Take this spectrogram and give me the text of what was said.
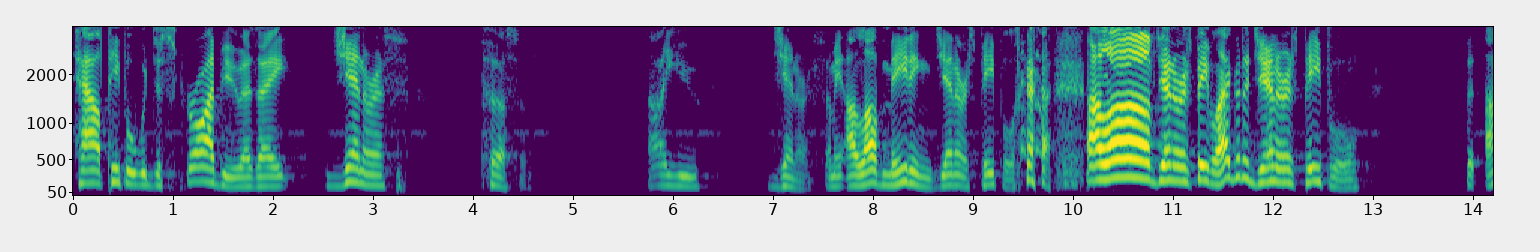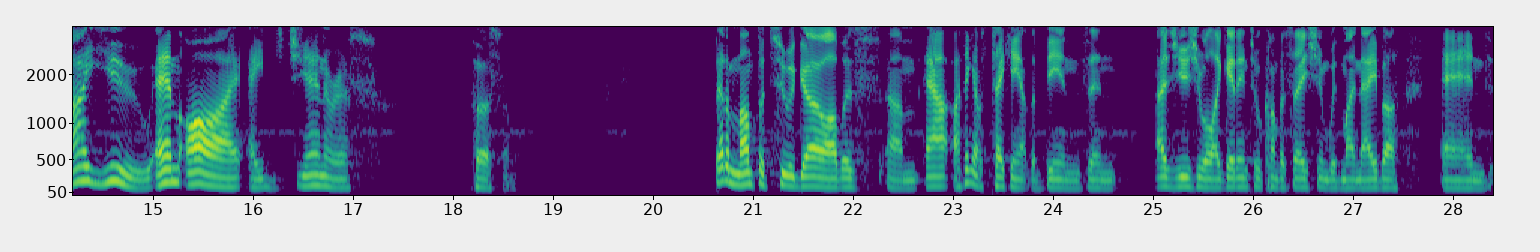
how people would describe you as a generous person? Are you generous. I mean, I love meeting generous people. I love generous people. How good are generous people? But are you, am I a generous person? About a month or two ago, I was um, out, I think I was taking out the bins, and as usual, I get into a conversation with my neighbor, and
